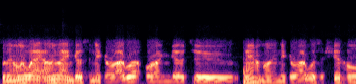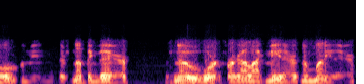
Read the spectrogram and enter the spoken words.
So the only way only way I can go to Nicaragua or I can go to Panama. And Nicaragua is a shithole. I mean, there's nothing there. There's no work for a guy like me there. There's no money there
